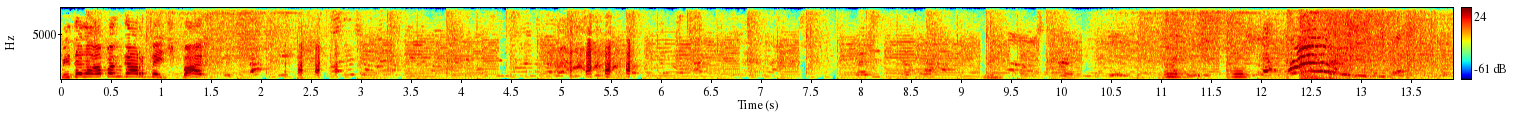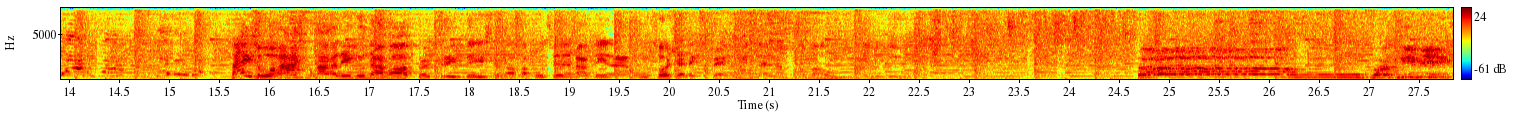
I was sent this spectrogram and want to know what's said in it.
May dala ka pang garbage bag! Hi! So wakas, makakaligo na ako after 3 days. So natapusin na natin ang social experiment dahil napakabaho ng kiligili. Ang pag-ibig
